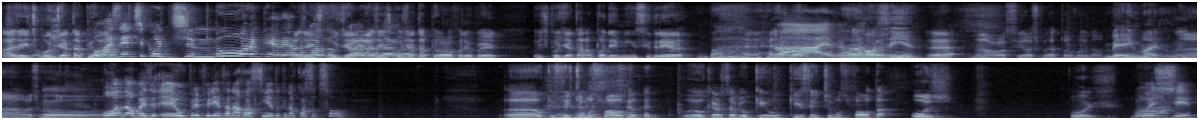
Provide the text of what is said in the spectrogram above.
a gente podia estar tá Pô, pior. a gente continua querendo A gente fazer podia, coisas, a gente né, podia estar tá pior, eu falei pra ele. A gente podia estar na pandemia em Cidreira. Na, Ah, é verdade. na Rocinha? É, não, assim eu acho que não é tão ruim, não. Bem mais ruim. Não, acho que não. Oh. Ou não, mas eu preferia estar na Rocinha do que na Costa do Sol. Ah, o que sentimos falta? Eu quero saber o que, o que sentimos falta hoje. Hoje. Hoje.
